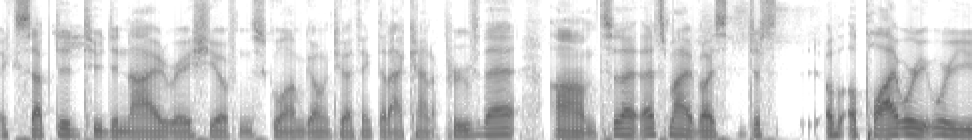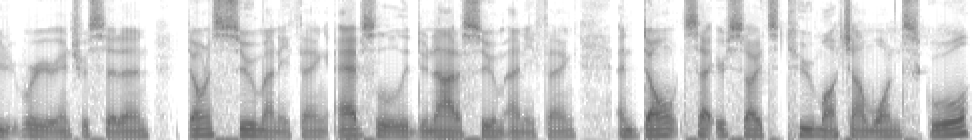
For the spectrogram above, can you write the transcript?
accepted to denied ratio from the school I'm going to. I think that I kind of proved that. Um, so that that's my advice. Just apply where you, where you where you're interested in. Don't assume anything. Absolutely, do not assume anything, and don't set your sights too much on one school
